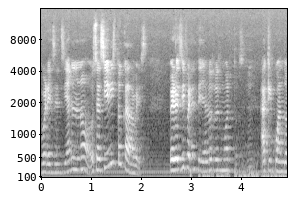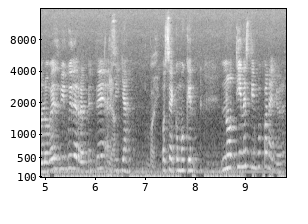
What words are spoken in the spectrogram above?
presencial, no, o sea, sí he visto cadáveres, pero es diferente, ya los ves muertos, a que cuando lo ves vivo y de repente así ya. Bye. O sea, como que no tienes tiempo para llorar.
